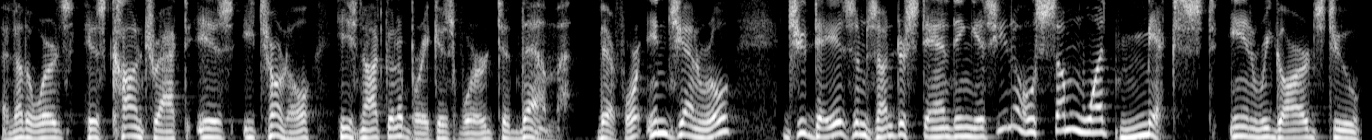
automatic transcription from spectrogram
In other words, his contract is eternal. He's not going to break his word to them. Therefore, in general, Judaism's understanding is, you know, somewhat mixed in regards to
